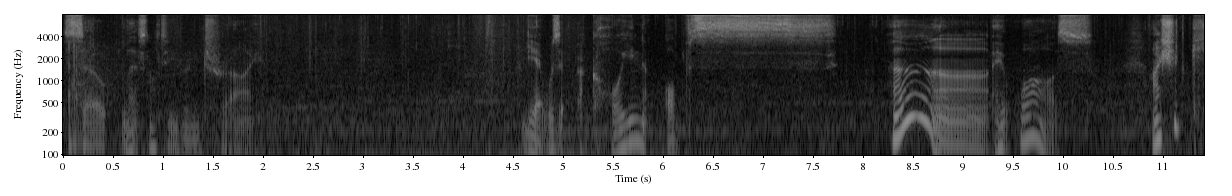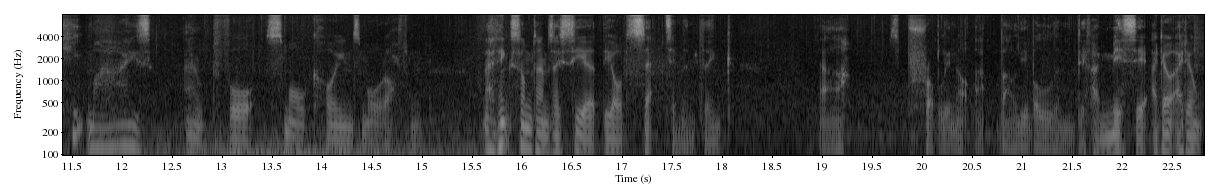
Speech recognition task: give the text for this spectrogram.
So let's not even try. Yeah, was it a coin of... Ah, it was. I should keep my eyes out for small coins more often. I think sometimes I see a, the odd septim and think, ah, it's probably not that valuable, and if I miss it, I don't, I don't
